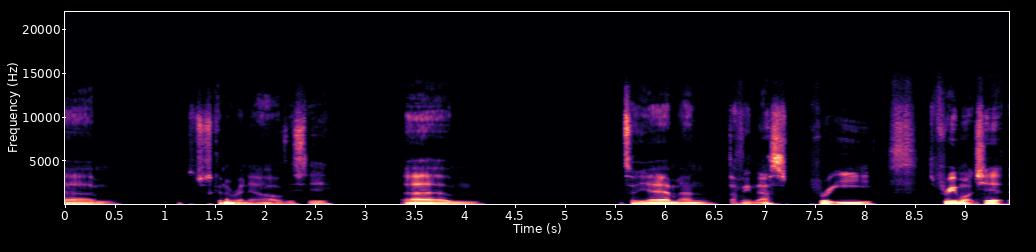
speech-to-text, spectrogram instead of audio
Um just gonna rent it out, obviously. Um so yeah, man. I think that's pretty that's pretty much it.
